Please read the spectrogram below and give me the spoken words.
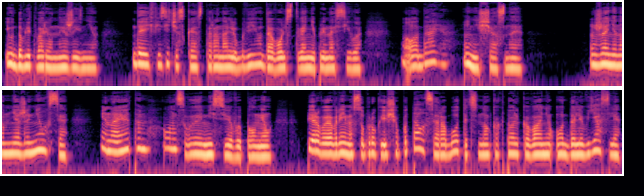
и удовлетворенной жизнью. Да и физическая сторона любви удовольствия не приносила. Молодая и несчастная. Женя на мне женился, и на этом он свою миссию выполнил. Первое время супруг еще пытался работать, но как только Ваню отдали в ясли,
